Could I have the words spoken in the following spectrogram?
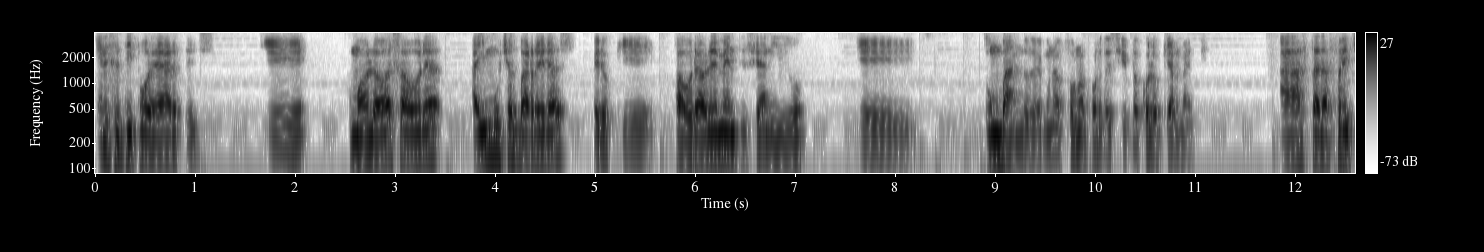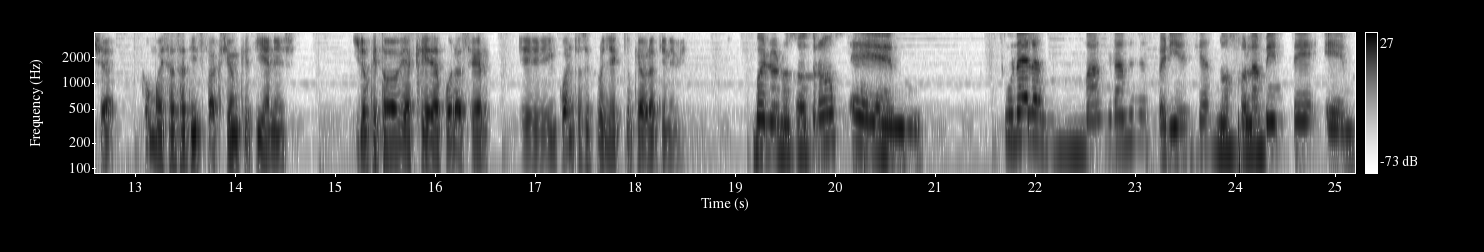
en este tipo de artes que, como hablabas ahora, hay muchas barreras, pero que favorablemente se han ido eh, tumbando de alguna forma, por decirlo coloquialmente. Hasta la fecha, como esa satisfacción que tienes y lo que todavía queda por hacer eh, en cuanto a ese proyecto que ahora tiene vida. Bueno, nosotros, em, una de las más grandes experiencias, no solamente en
